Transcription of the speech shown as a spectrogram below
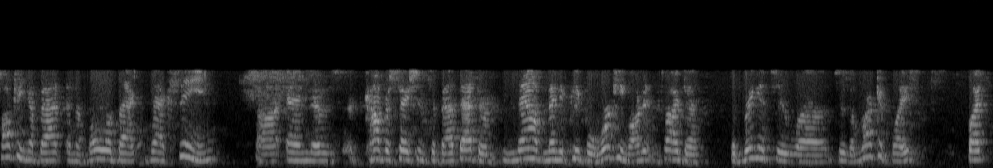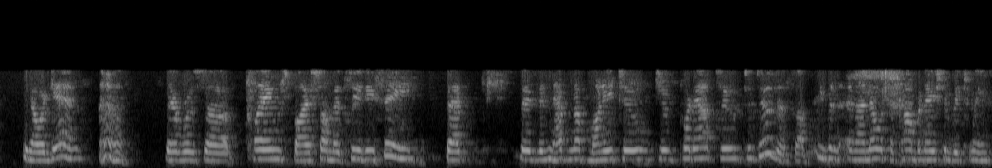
talking about an Ebola vac- vaccine, uh, and there's conversations about that. There are now many people working on it and trying to, to bring it to uh, to the marketplace. But you know, again, there was uh, claims by some at CDC that they didn't have enough money to to put out to to do this stuff. Even and I know it's a combination between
